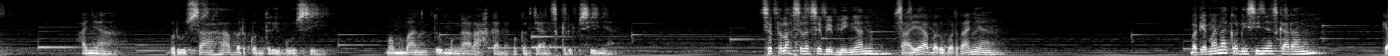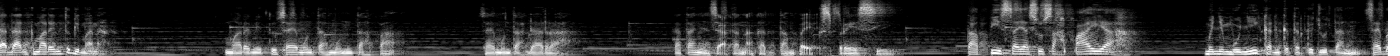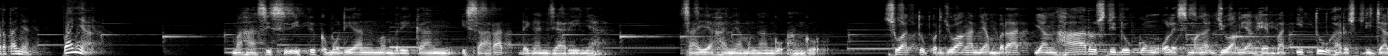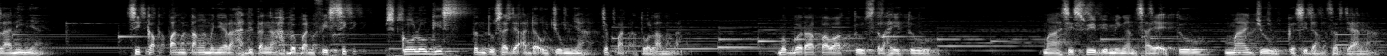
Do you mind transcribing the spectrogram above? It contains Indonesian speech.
hanya berusaha berkontribusi, membantu mengarahkan pekerjaan skripsinya. Setelah selesai bimbingan, saya baru bertanya, Bagaimana kondisinya sekarang? Keadaan kemarin itu gimana? Kemarin itu saya muntah-muntah, Pak. Saya muntah darah. Katanya seakan-akan tanpa ekspresi. Tapi saya susah payah menyembunyikan keterkejutan. Saya bertanya, banyak. Mahasiswi itu kemudian memberikan isyarat dengan jarinya. Saya hanya mengangguk-angguk. Suatu perjuangan yang berat yang harus didukung oleh semangat juang yang hebat itu harus dijalaninya. Sikap pantang menyerah di tengah beban fisik, psikologis tentu saja ada ujungnya, cepat atau lambat. Beberapa waktu setelah itu, mahasiswi bimbingan saya itu maju ke sidang serjana.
